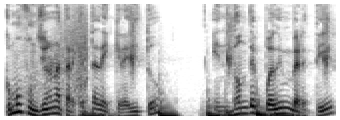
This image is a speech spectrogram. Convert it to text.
¿Cómo funciona una tarjeta de crédito? ¿En dónde puedo invertir?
